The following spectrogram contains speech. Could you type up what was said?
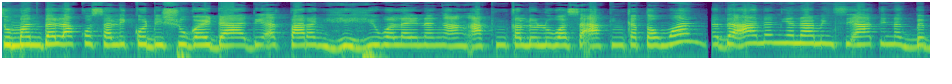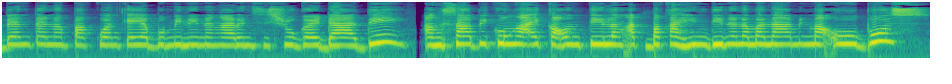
Sumandal ako sa likod ni Sugar Daddy at parang hihiwalay na nga ang aking kaluluwa sa aking katawan. Nadaanan nga namin si ate nagbebenta ng pakwan kaya bumili na nga rin si Sugar Daddy. Ang sabi ko nga ay kaunti lang at baka hindi na naman namin maubos.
